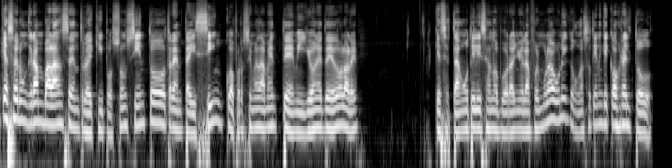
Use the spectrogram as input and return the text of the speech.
que hacer un gran balance dentro del equipo. Son 135 aproximadamente millones de dólares que se están utilizando por año en la Fórmula 1 y con eso tienen que correr todo.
